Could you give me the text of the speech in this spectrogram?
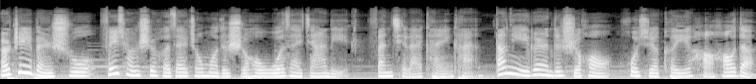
而这本书非常适合在周末的时候窝在家里翻起来看一看。当你一个人的时候，或许可以好好的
